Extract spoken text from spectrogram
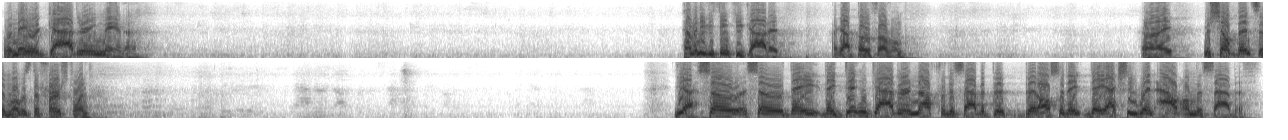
when they were gathering manna? How many of you think you got it? I got both of them. All right. Michelle Benson, what was the first one? Yeah, so, so they, they didn't gather enough for the Sabbath, but, but also they, they actually went out on the Sabbath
